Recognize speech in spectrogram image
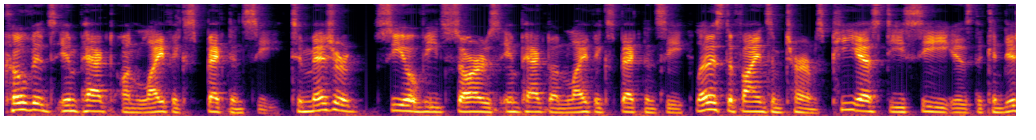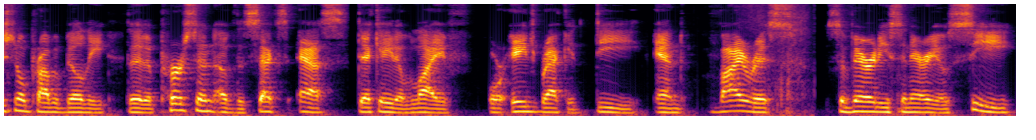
COVID's impact on life expectancy. To measure COV SARS impact on life expectancy, let us define some terms. PSDC is the conditional probability that a person of the sex S, decade of life, or age bracket D, and virus severity scenario C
